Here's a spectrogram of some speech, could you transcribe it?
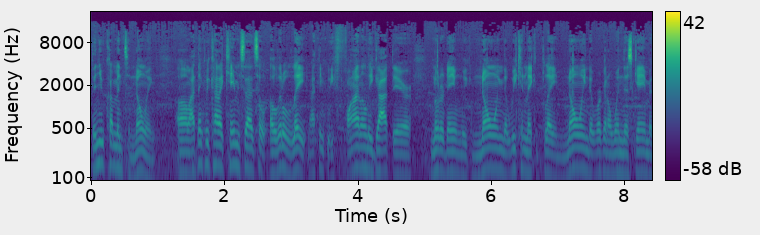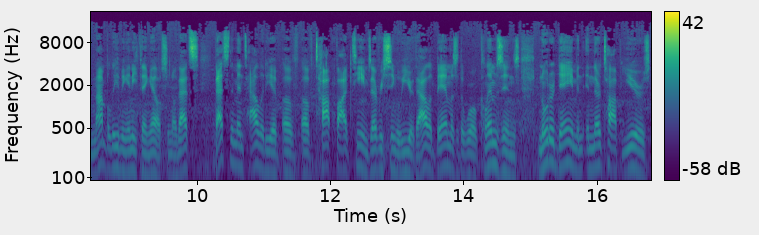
Then you come into knowing um, I think we kind of came into that a little late, and I think we finally got there Notre Dame week, knowing that we can make a play, knowing that we're going to win this game, and not believing anything else. You know, that's that's the mentality of, of, of top five teams every single year. The Alabamas of the world, Clemson's, Notre Dame in, in their top years.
